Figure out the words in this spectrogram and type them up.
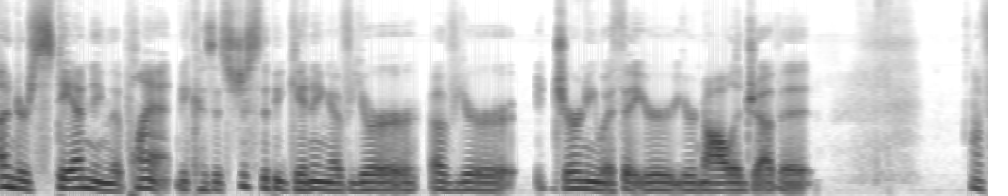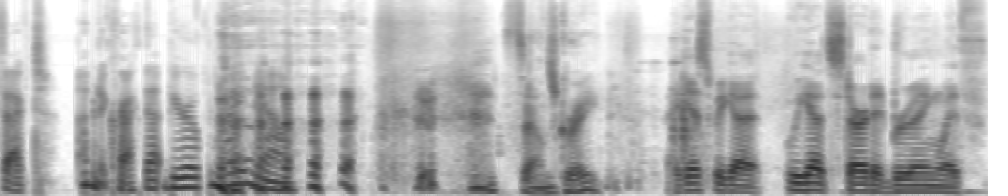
understanding the plant because it's just the beginning of your of your journey with it, your your knowledge of it. In fact, I'm going to crack that beer open right now. Sounds great. I guess we got we got started brewing with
